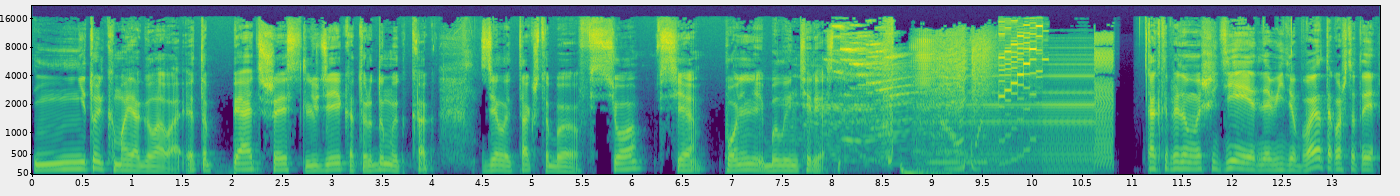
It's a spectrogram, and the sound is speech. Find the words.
не только моя голова. Это 5-6 людей, которые думают, как сделать так, чтобы все, все поняли и было интересно. Как ты придумываешь идеи для видео? Бывает такое, что ты,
